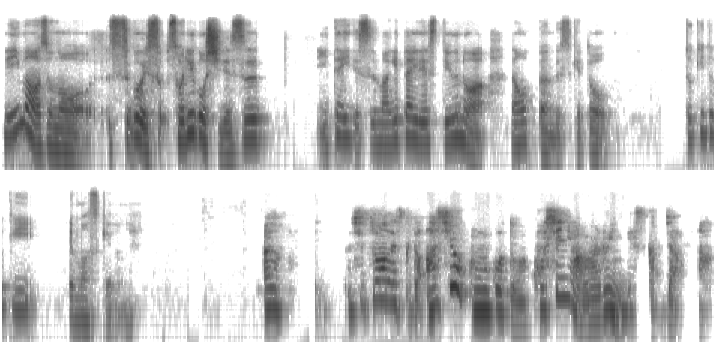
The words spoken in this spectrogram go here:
で今はそのすごいそ反り腰です。痛いです。曲げたいですっていうのは治ったんですけど時々出ますけどね。あの質問ですけど、足を組むことは腰には悪いんですか？じゃあ。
